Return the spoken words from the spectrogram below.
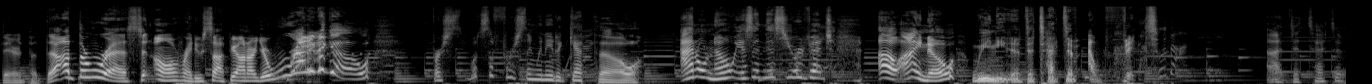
there, but not the rest. And all right, Usapyon, are you ready to go? First, what's the first thing we need to get, though? I don't know. Isn't this your adventure? Oh, I know. We need a detective outfit. A detective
